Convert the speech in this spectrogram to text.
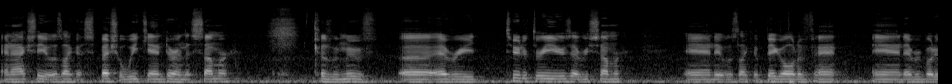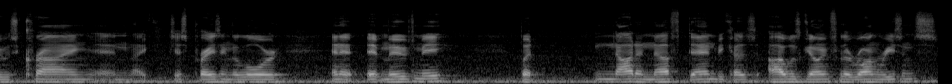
and actually it was like a special weekend during the summer because we move uh, every two to three years every summer, and it was like a big old event, and everybody was crying and like just praising the Lord, and it, it moved me, but not enough then because I was going for the wrong reasons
